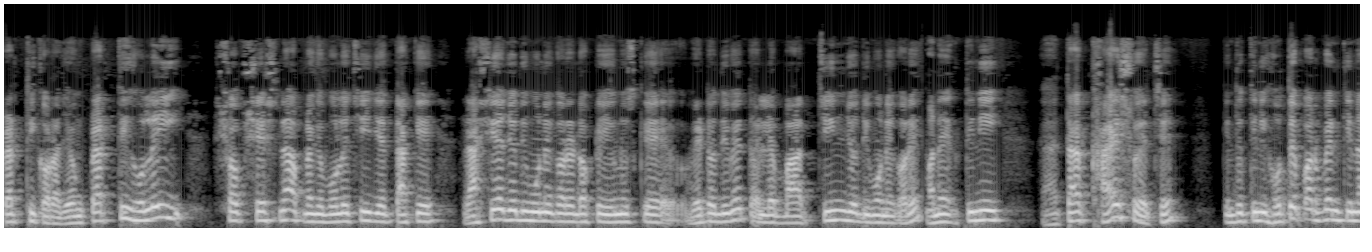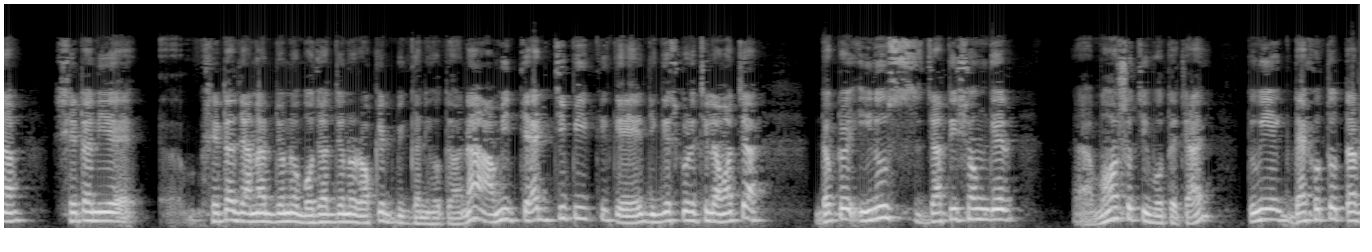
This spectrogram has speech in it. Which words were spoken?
প্রার্থী করা যায়। এবং প্রার্থী হলেই সব শেষ না, আপনাকে বলেছি যে তাকে রাশিয়া যদি মনে করে ডক্টর ইউনুসকে ভেটো দিবে, তাহলে বা চীন যদি মনে করে মানে তিনি তার খায়েশ হয়েছে, কিন্তু তিনি হতে পারবেন কিনা, সেটা নিয়ে সেটা জানার জন্য, বোঝার জন্য রকেট বিজ্ঞানী হতে হয়। না, আমি চ্যাট জিপিটিকে জিজ্ঞেস করেছিলাম আচ্ছা ডক্টর ইনুস জাতিসংঘের মহাসচিব হতে চায়, তুমি দেখো তো তার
